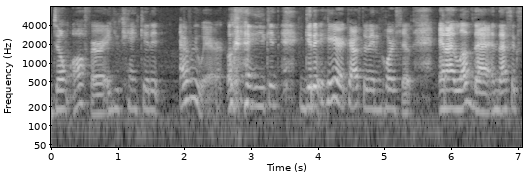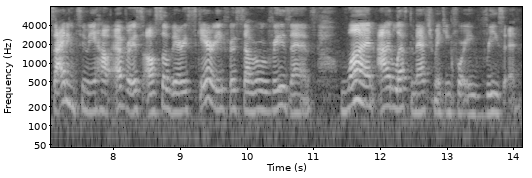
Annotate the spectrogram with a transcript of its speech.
don't offer, and you can't get it everywhere. Okay, you can get it here at Captivating Courtship, and I love that, and that's exciting to me. However, it's also very scary for several reasons. One, I left matchmaking for a reason.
